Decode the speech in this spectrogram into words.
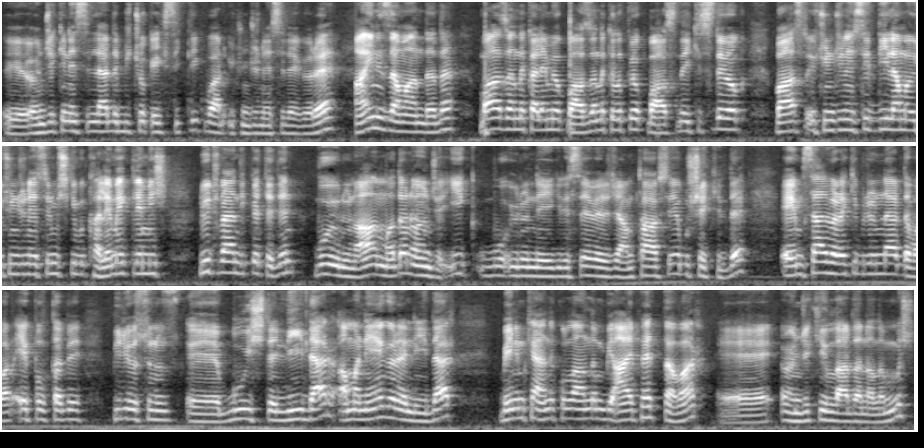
E, önceki nesillerde birçok eksiklik var üçüncü nesile göre. Aynı zamanda da bazılarında kalem yok, bazılarında kılıf yok, bazısında ikisi de yok. Bazısı üçüncü nesil değil ama üçüncü nesilmiş gibi kalem eklemiş. Lütfen dikkat edin. Bu ürünü almadan önce ilk bu ürünle ilgili size vereceğim tavsiye bu şekilde. Emsal ve rakip ürünler de var. Apple tabi biliyorsunuz e, bu işte lider ama neye göre lider? Benim kendi kullandığım bir iPad de var. E, önceki yıllardan alınmış.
